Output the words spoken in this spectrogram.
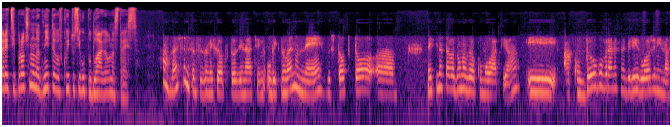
реципрочно на дните, в които си го подлагал на стрес? А, знаеш, че не съм се замислила по този начин. Обикновено не защото то а, наистина става дума за акумулация и ако дълго време сме били изложени на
